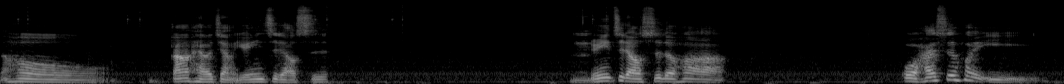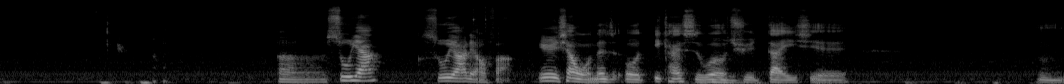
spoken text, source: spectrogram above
然后刚刚还有讲园艺治疗师，嗯。园艺治疗师的话，我还是会以呃舒压舒压疗法，因为像我那只我一开始我有去带一些嗯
